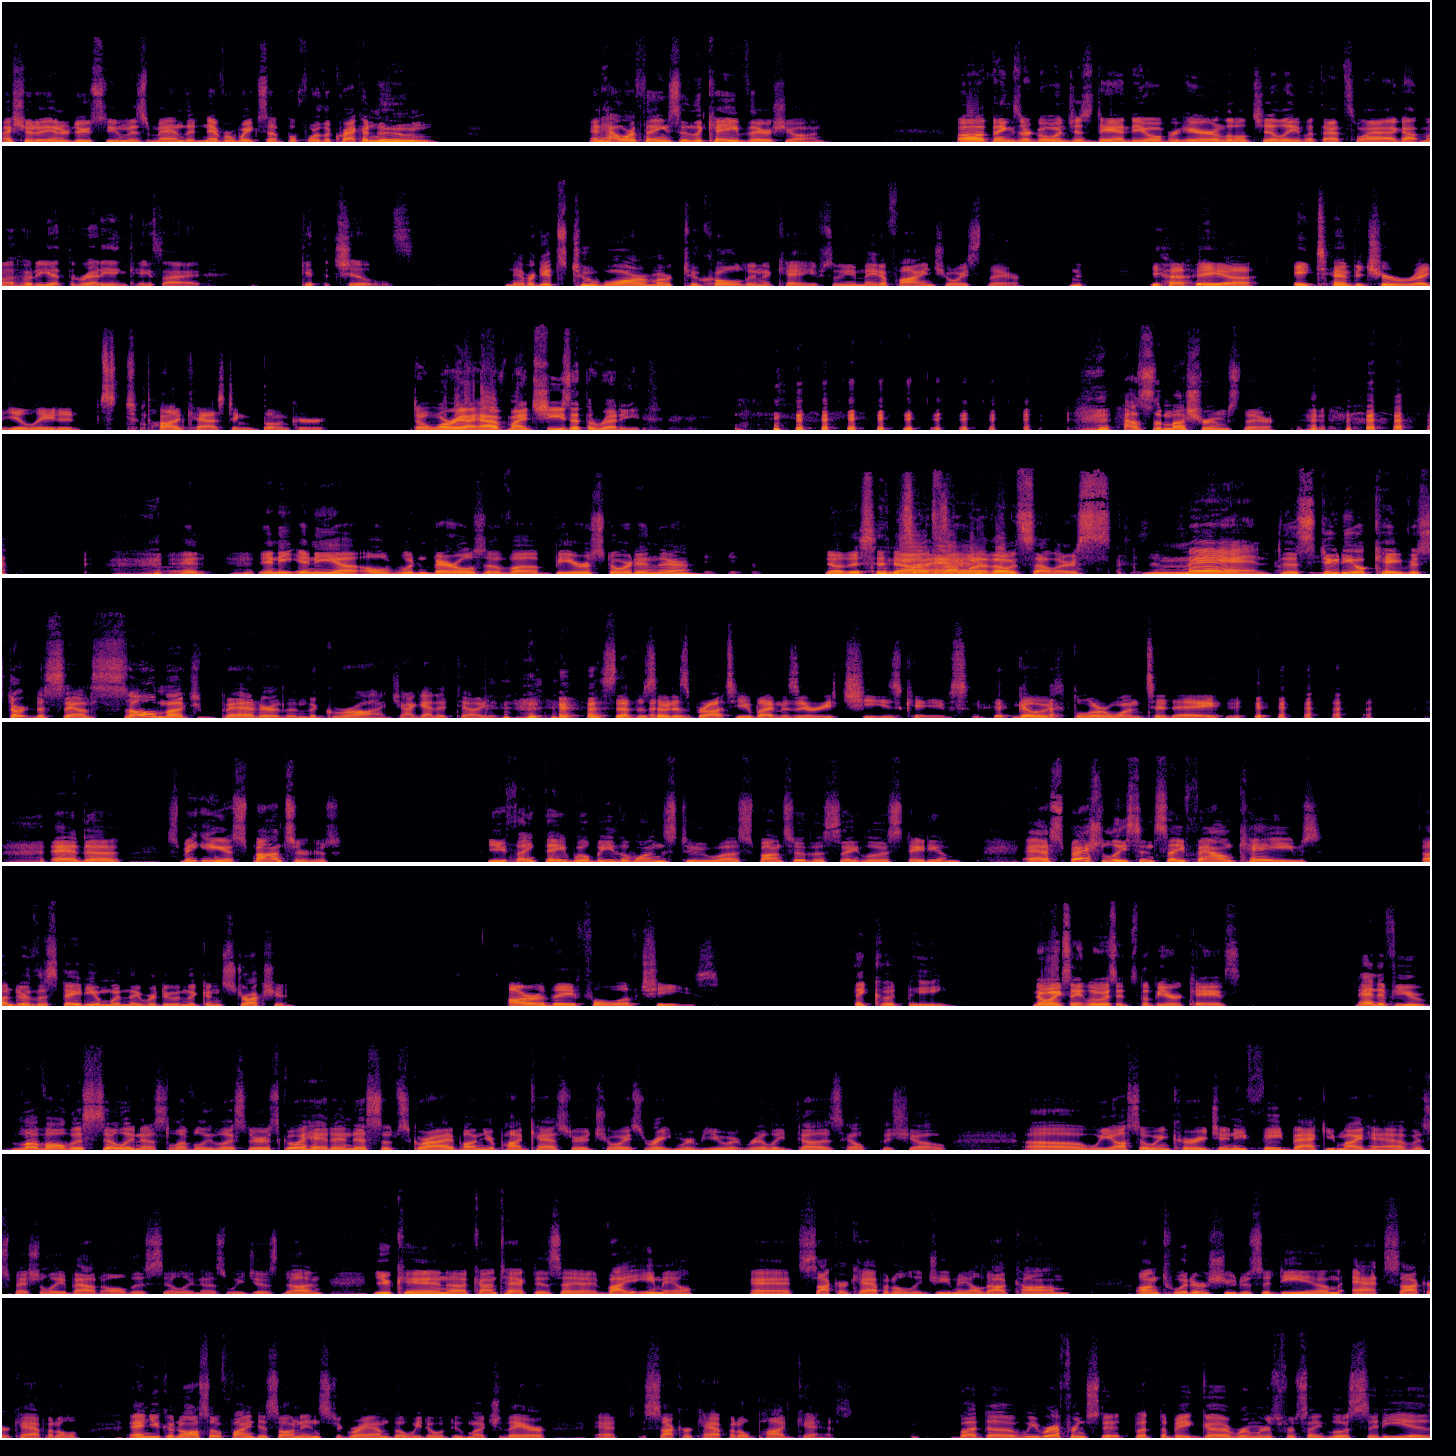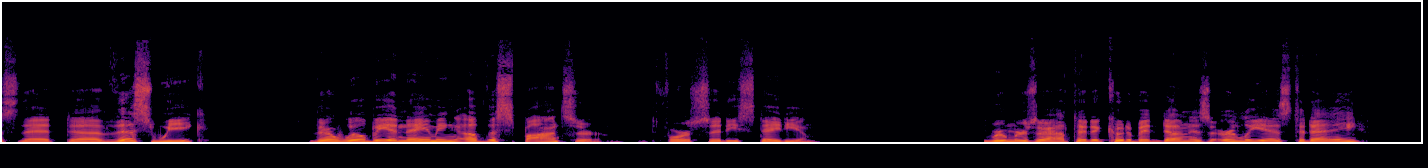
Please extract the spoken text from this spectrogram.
I should have introduced him as a man that never wakes up before the crack of noon. And how are things in the cave there, Sean? Oh, things are going just dandy over here. A little chilly, but that's why I got my hoodie at the ready in case I get the chills. Never gets too warm or too cold in a cave, so you made a fine choice there. yeah, a uh, a temperature regulated podcasting bunker. Don't worry, I have my cheese at the ready. How's the mushrooms there? And any any uh, old wooden barrels of uh, beer stored in there? No, this is No, it's not one of those cellars. Man, the studio cave is starting to sound so much better than the garage. I got to tell you. this episode is brought to you by Missouri Cheese Caves. Go explore one today. and uh, speaking of sponsors, you think they will be the ones to uh, sponsor the St. Louis Stadium? Especially since they found caves under the stadium when they were doing the construction. Are they full of cheese? They could be. Knowing St. Louis, it's the beer caves. And if you love all this silliness, lovely listeners, go ahead and uh, subscribe on your podcaster of choice. Rate and review. It really does help the show. Uh, we also encourage any feedback you might have, especially about all this silliness we just done. You can uh, contact us uh, via email at soccercapital at gmail.com. On Twitter, shoot us a DM at Soccer Capital. And you can also find us on Instagram, though we don't do much there, at Soccer Capital Podcast. But uh, we referenced it, but the big uh, rumors for St. Louis City is that uh, this week there will be a naming of the sponsor for City Stadium. Rumors are out that it could have been done as early as today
